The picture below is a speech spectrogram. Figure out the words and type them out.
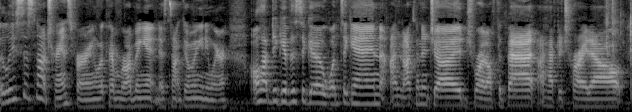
At least it's not transferring, like I'm rubbing it and it's not going anywhere. I'll have to give this a go. Once again, I'm not gonna judge right off the bat. I have to try it out,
